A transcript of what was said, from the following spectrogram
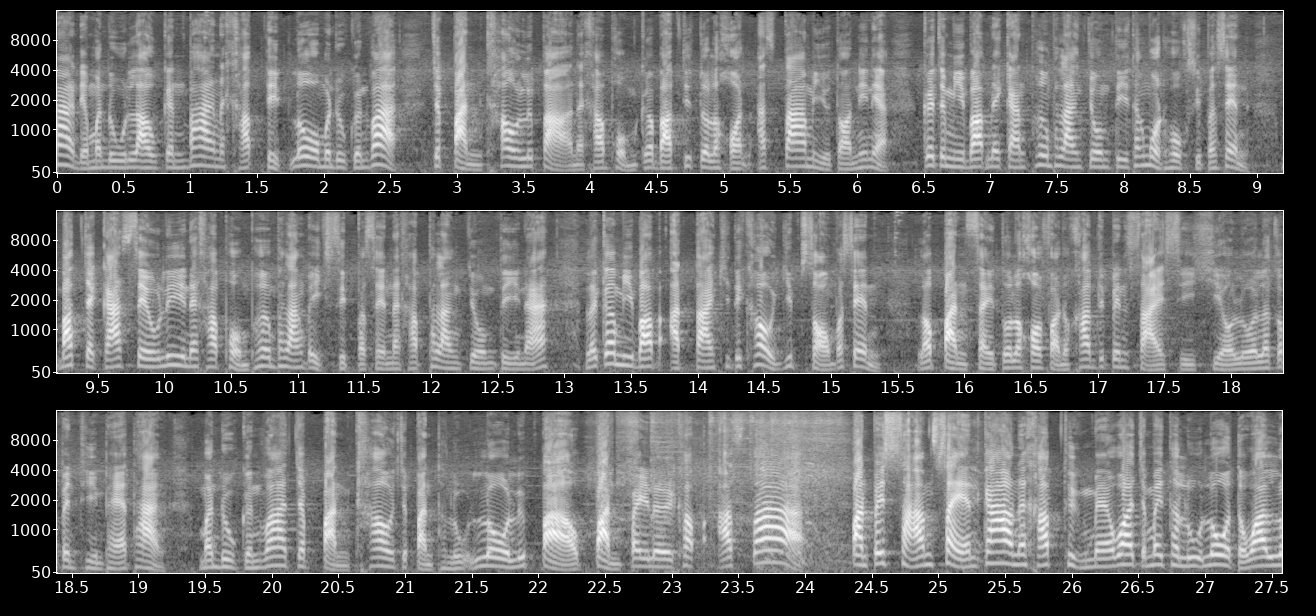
มากๆ เดี๋ยวมาดูเรากันบ้างนะครับ ติดโล่มาดูกันว่าจะปั่นเข้าหรือเปล่านะครับผมก็บัฟที่ตัวละครอัสตามีอยู่ตอนนี้เนี่ย ก็จะมีบัฟในการเพิ่มพลังโจมตีทั้งหมด 60%บัฟจากการ์ดเซลลี่นะครับผมเพิ่มพลังไปอีก 10%นะครับพลังโจมตีนะ แล้วก็มีบัฟอัตราคิดเข้า 22%แล้วปั่นใส่ตัวละครฝั่งตรงข้ามที่เป็นสายสีเขียวล้วนแล้วก็เป็นทีมแพ้ทาง มาดูกันว่าจะปั่นเข้าจะปั่นทะลุโลหรือเปล่า ปั่นไปเลยครับอัสตา ปั่นไป3 0 0 0 0 0นะครับ ถึงแม้ว่าจะไม่ทะลุโลกแต่ว่าโล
